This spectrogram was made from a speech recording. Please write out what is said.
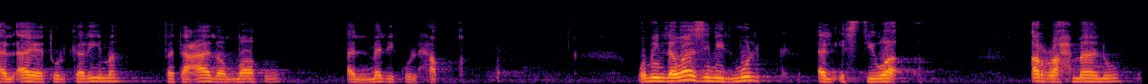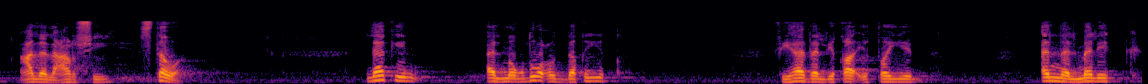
الآية الكريمة فتعالى الله الملك الحق ومن لوازم الملك الاستواء. الرحمن على العرش استوى. لكن الموضوع الدقيق في هذا اللقاء الطيب أن الملك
